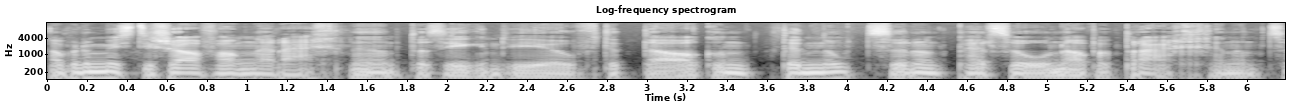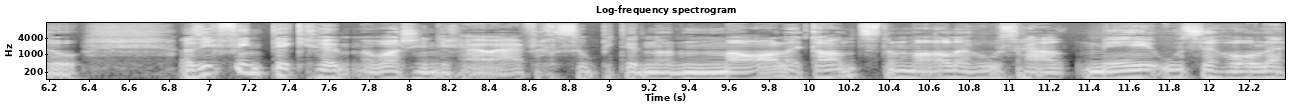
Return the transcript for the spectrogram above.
Aber dann müsstest du anfangen rechnen und das irgendwie auf den Tag und den Nutzer und Person abbrechen und so. Also ich finde, da könnte man wahrscheinlich auch einfach so bei den normalen, ganz normalen Haushalten mehr rausholen,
